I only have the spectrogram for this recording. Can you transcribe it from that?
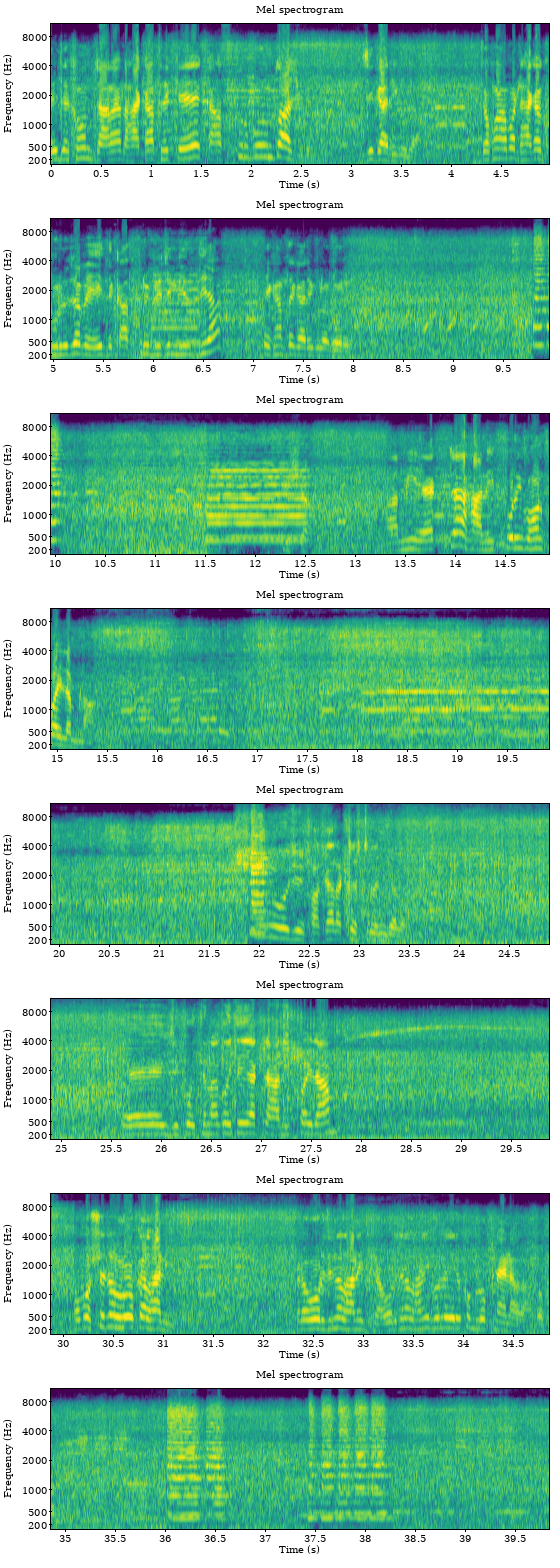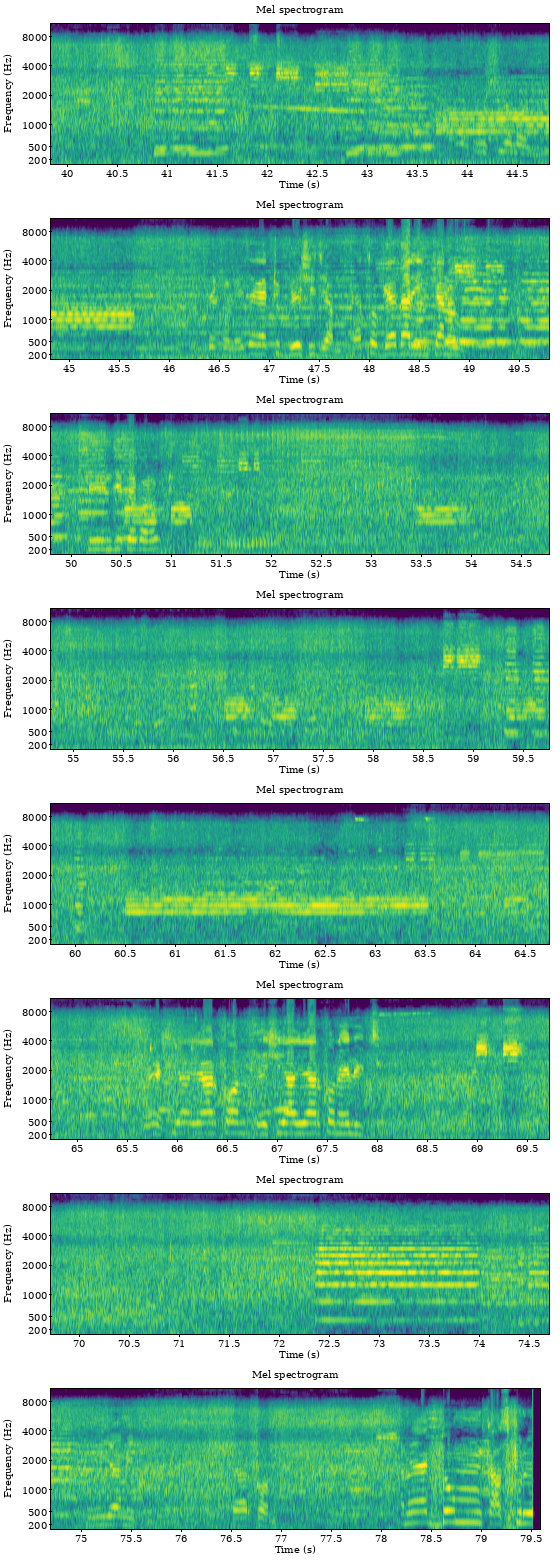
এই দেখুন, যারা ঢাকা থেকে কাশপুর পর্যন্ত আসবে, যে গাড়িগুলো, যখন আবার ঢাকা ঘুরে যাবে, এই যে কাশপুর ব্রিজের নিচ দিয়া, এখান থেকে গাড়িগুলো করে। আমি একটা হানিফ পরিবহন পাইলাম না ও যে ফাঁকা একটা স্টেলেন গেল। এই যে কইতে না কইতে একটা হানিফ পাইলাম। অবশ্যই এটা লোকাল হানিফ। এটা অরিজিনাল হানিফ না। অরিজিনাল হানিফ হলে এরকম লোক নেয় না কখনো। দেখুন, এই জায়গায় একটু বেশি জ্যাম এত গ্যাদারিং কেন? সিএনজিতে করো aircon Asia aircon elite. Miami aircon. আমি একদম কাজ করে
